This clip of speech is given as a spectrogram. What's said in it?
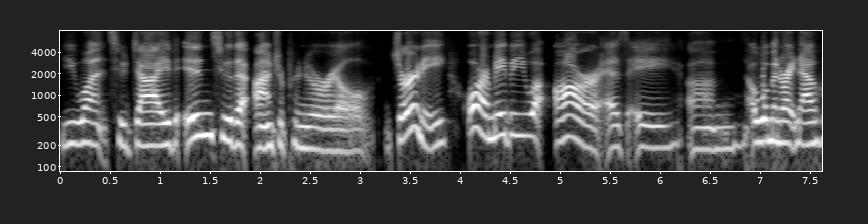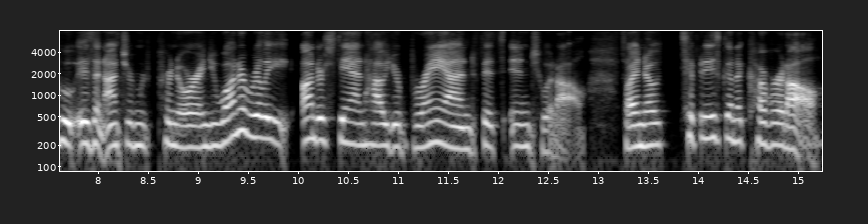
you want to dive into the entrepreneurial journey, or maybe you are as a um, a woman right now who is an entrepreneur and you want to really understand how your brand fits into it all. So I know Tiffany's going to cover it all.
